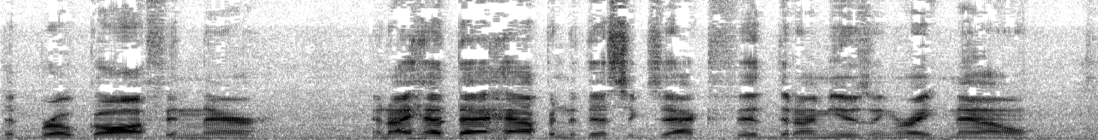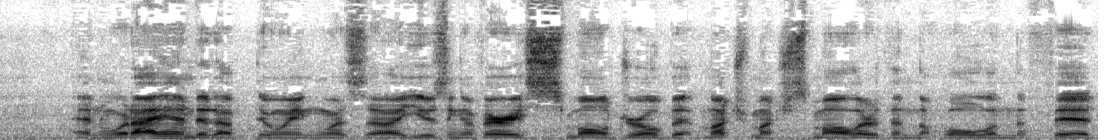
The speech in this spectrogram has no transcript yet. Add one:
that broke off in there and I had that happen to this exact fid that I'm using right now. And what I ended up doing was uh, using a very small drill bit, much, much smaller than the hole in the fid.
